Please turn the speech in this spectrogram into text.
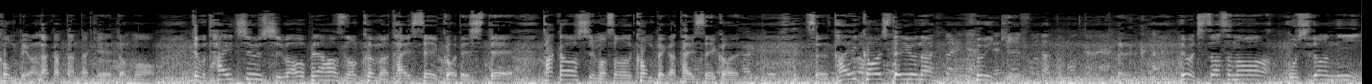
コンペはなかったんだけれどもでも台中市はオペラハウスの組むは大成功でして高尾市もそのコンペが大成功対抗しているような雰囲気。でも実はその後ろに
